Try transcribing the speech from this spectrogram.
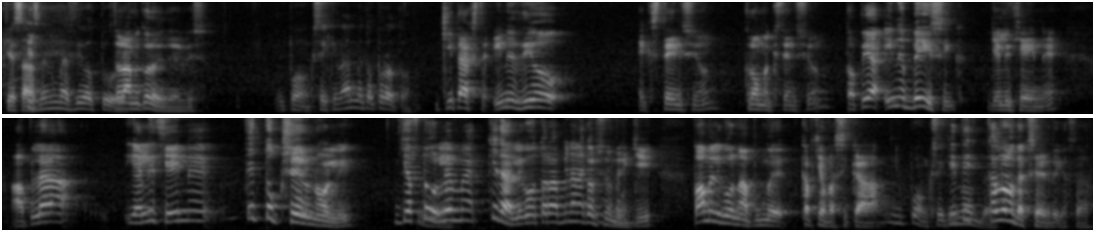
Και σας δίνουμε δύο tool. τώρα μην κοροϊδεύεις. Λοιπόν, ξεκινάμε με το πρώτο. Κοιτάξτε, είναι δύο extension, Chrome extension, τα οποία είναι basic, η αλήθεια είναι. Απλά η αλήθεια είναι δεν το ξέρουν όλοι. Γι' αυτό λέμε, κοίτα λίγο τώρα, μην ανακαλύψουμε μερικοί. Πάμε λίγο να πούμε κάποια βασικά. Λοιπόν, Γιατί ξεκινώντας. καλό να τα ξέρετε κι αυτά.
